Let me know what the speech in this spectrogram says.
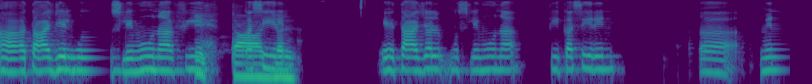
Uh, تاج المسلمون في احتاج احتاج المسلمون في كثير من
